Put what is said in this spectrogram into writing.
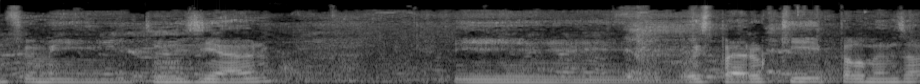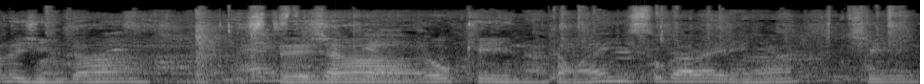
um filme tunisiano. E eu espero que pelo menos a legenda é, esteja ok, né? Então é isso, galerinha. A gente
